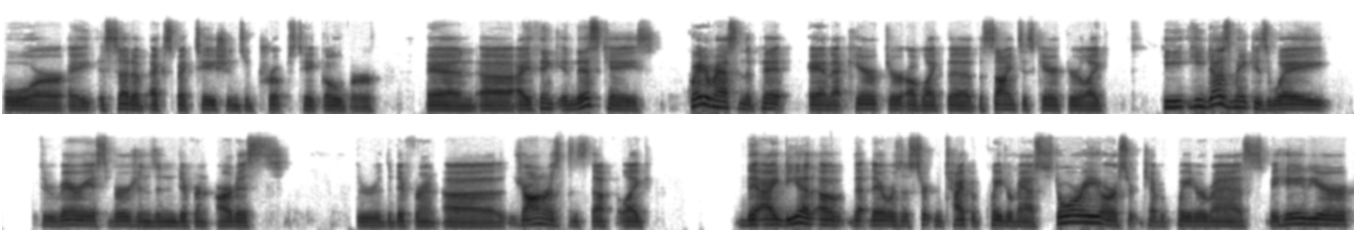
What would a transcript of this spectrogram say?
or a, a set of expectations or tropes take over. And uh, I think in this case, Quatermass in the Pit and that character of like the the scientist character, like he he does make his way through various versions and different artists through the different uh, genres and stuff. Like the idea of that there was a certain type of Quatermass story or a certain type of Quatermass behavior,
